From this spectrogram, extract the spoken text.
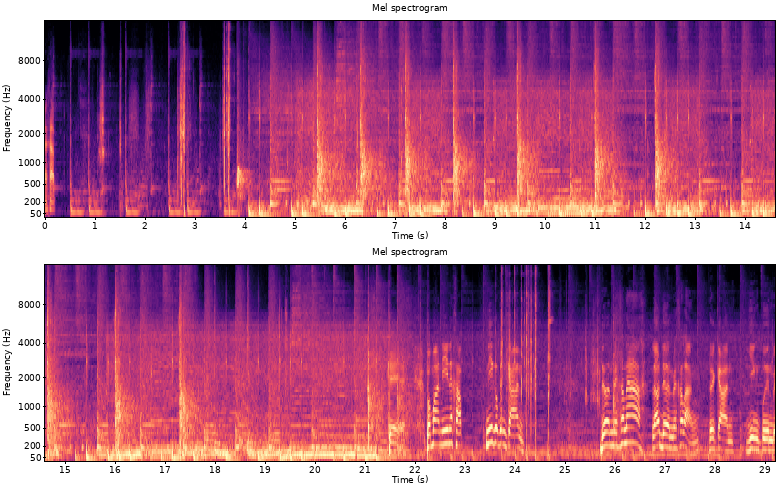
นะครับ ประมาณนี้นะครับ นี่ก็เป็นการเดินไปข้างหน้าแล้วเดินไปข้างหลัง โดยการยิงปืนไป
